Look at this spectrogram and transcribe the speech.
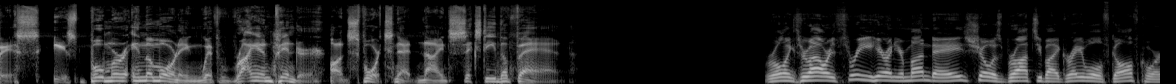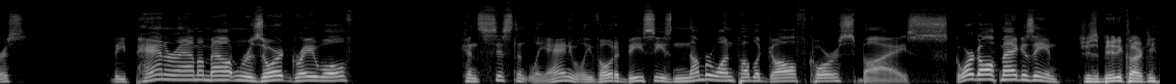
This is Boomer in the Morning with Ryan Pinder on Sportsnet 960 The Fan. Rolling through hour three here on your Mondays. Show is brought to you by Grey Wolf Golf Course. The Panorama Mountain Resort, Grey Wolf, consistently, annually voted BC's number one public golf course by Score Golf Magazine. She's a beauty, Clarky.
